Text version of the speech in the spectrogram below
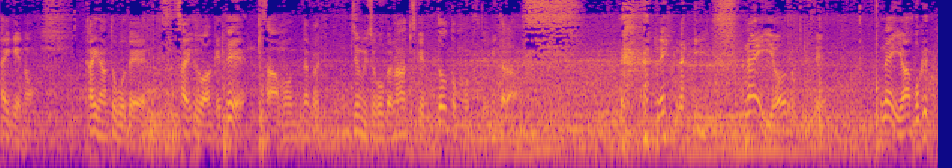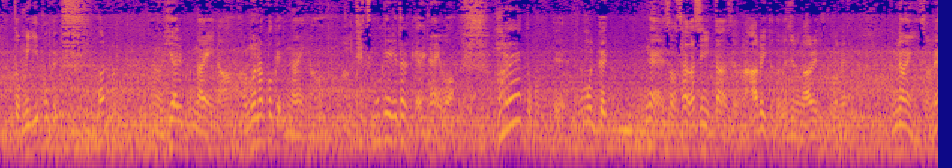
背景の階段のとこで財布を開けて、さあもうなんか準備しとこうかな、チケットと思って見たら、あれない、ないよ、と思って。ないよ、あポケット、右ポケット、あれ？うん左ポケないな。胸ポケットないな。ケツポケ入れたっけ？ないわ。あれ？と思って、もう一回ね、その探しに行ったんですよ。歩いたとか、自分が歩いたとこね。ないんですよね。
